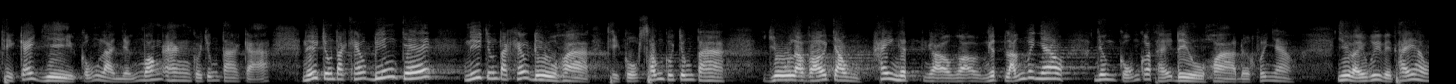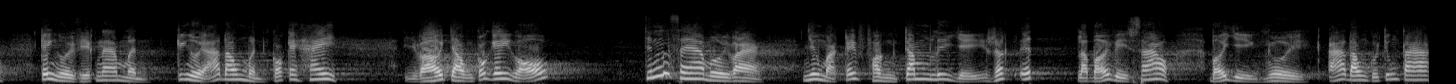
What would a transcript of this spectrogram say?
thì cái gì cũng là những món ăn của chúng ta cả. Nếu chúng ta khéo biến chế, nếu chúng ta khéo điều hòa, thì cuộc sống của chúng ta, dù là vợ chồng hay nghịch nghịch lẫn với nhau, nhưng cũng có thể điều hòa được với nhau. Như vậy quý vị thấy không? Cái người việt nam mình, cái người á đông mình có cái hay vợ chồng có gây gỗ, chín xe mười vàng, nhưng mà cái phần trăm ly dị rất ít là bởi vì sao? Bởi vì người á đông của chúng ta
